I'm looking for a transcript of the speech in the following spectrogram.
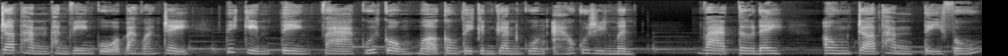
trở thành thành viên của ban quản trị, tiết kiệm tiền và cuối cùng mở công ty kinh doanh quần áo của riêng mình. Và từ đây, ông trở thành tỷ phú.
